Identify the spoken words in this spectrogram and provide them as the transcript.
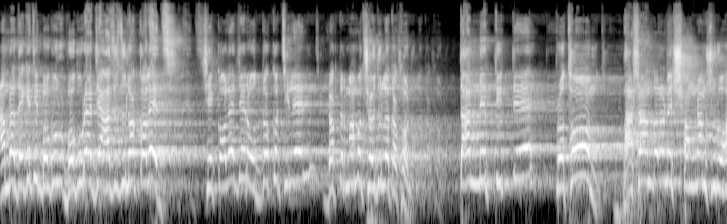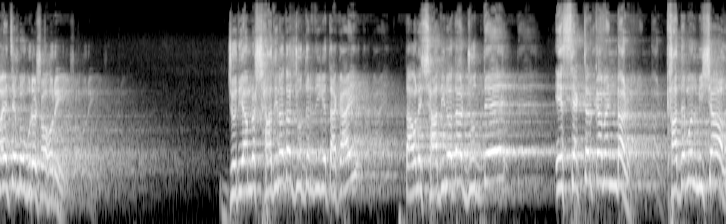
আমরা দেখেছি বগুড়ার যে আজিজুল হক কলেজ, সে কলেজের অধ্যক্ষ ছিলেন ডক্টর মোহাম্মদ শহীদুল্লাহ তখন। তার নেতৃত্বে প্রথম ভাষা আন্দোলনের সংগ্রাম শুরু হয়েছে বগুড়া শহরে। যদি আমরা স্বাধীনতার যুদ্ধের দিকে তাকাই, তাহলে স্বাধীনতার যুদ্ধে এ সেক্টর কমান্ডার খাদেমুল মিশাল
